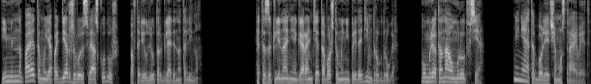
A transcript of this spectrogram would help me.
«Именно поэтому я поддерживаю связку душ», — повторил Лютер, глядя на Талину. «Это заклинание — гарантия того, что мы не предадим друг друга. Умрет она, умрут все. Меня это более чем устраивает».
